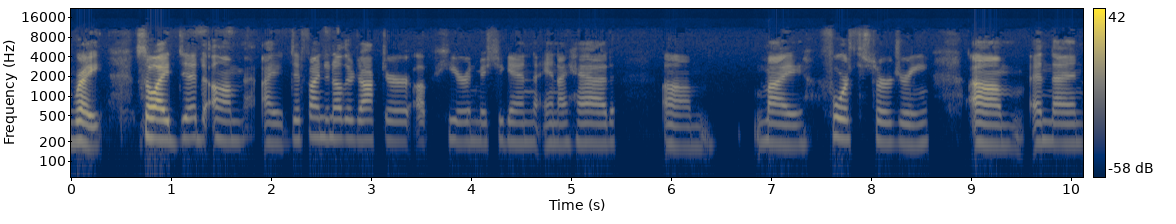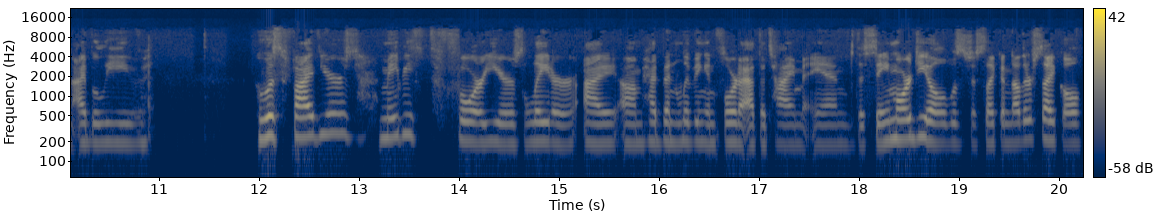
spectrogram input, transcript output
Right. So I did um I did find another doctor up here in Michigan and I had um my fourth surgery um and then I believe it was 5 years maybe 4 years later I um had been living in Florida at the time and the same ordeal was just like another cycle.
